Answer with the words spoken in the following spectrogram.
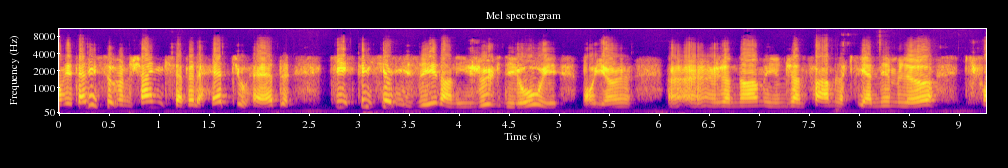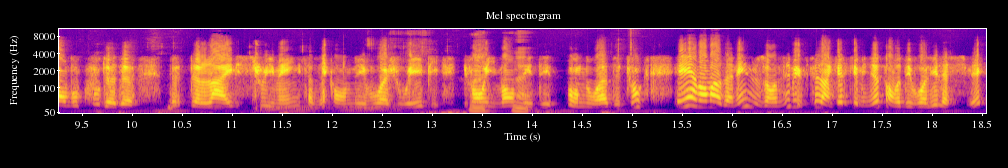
on est allé sur une chaîne qui s'appelle Head to Head, qui est spécialisée dans les jeux vidéo. Et bon, il y a un, un, un jeune homme et une jeune femme là, qui animent là, qui font beaucoup de, de, de, de live streaming, c'est-à-dire qu'on les voit jouer, puis ils vont, ils montent ouais. des, des, tournois de tout. Et à un moment donné, ils nous ont dit, ben, écoutez, dans quelques minutes, on va dévoiler la Civic,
